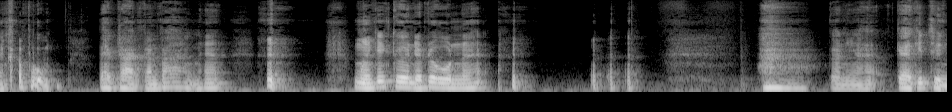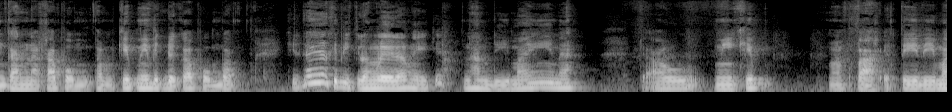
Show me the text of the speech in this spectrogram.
นะครับผม แตกต่างกันบ้างนะฮะเหมือนกันเกินเดี๋ยวโดนนะฮะก็เนี่ยฮะ แกคิดถึงกันนะครับผมทำคลิปนี้ดึกๆก็ผมแบบคิดได้คลิปอีกลังเลแล้วไงนั่นดีไหมนะ จะเอามีคลิปมาฝากเอฟตีดีไหม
